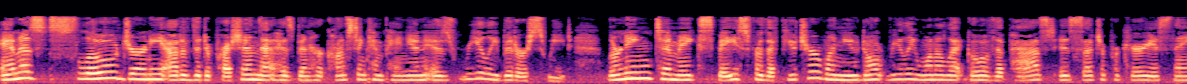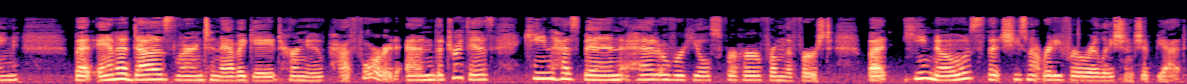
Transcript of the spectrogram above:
Anna's slow journey out of the depression that has been her constant companion is really bittersweet. Learning to make space for the future when you don't really want to let go of the past is such a precarious thing. But Anna does learn to navigate her new path forward. And the truth is, Keen has been head over heels for her from the first, but he knows that she's not ready for a relationship yet.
